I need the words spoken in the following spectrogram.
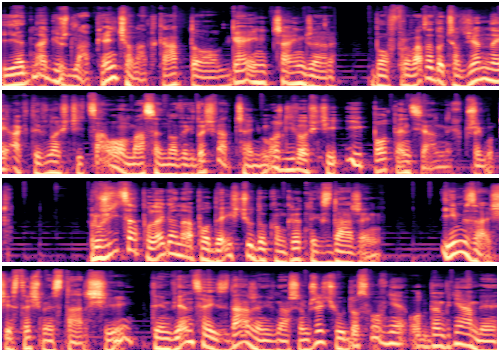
Jednak już dla pięciolatka to game changer, bo wprowadza do codziennej aktywności całą masę nowych doświadczeń, możliwości i potencjalnych przygód. Różnica polega na podejściu do konkretnych zdarzeń. Im zaś jesteśmy starsi, tym więcej zdarzeń w naszym życiu dosłownie odbębniamy,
